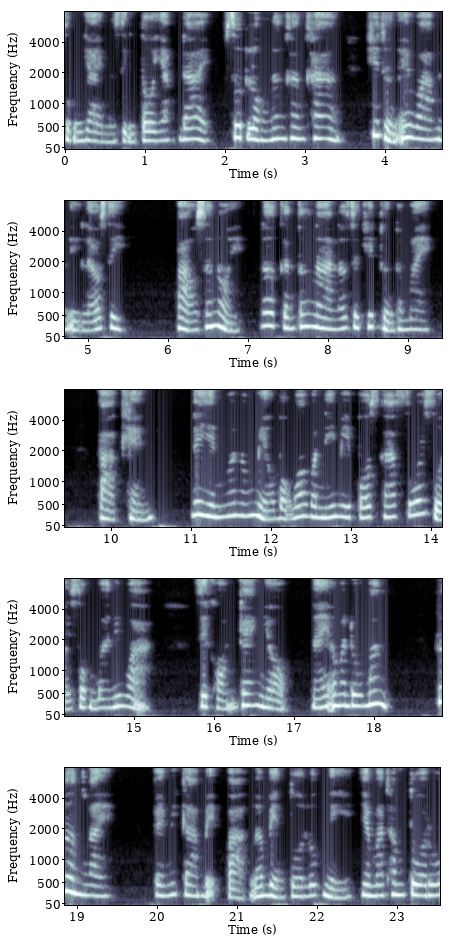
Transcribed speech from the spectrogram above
สูงใหญ่เหมือนสิงโตยักษ์ได้ สุดลงนั่งข้างๆ คิดถึงไอ้วามันอีกแล้วสิ เปล่าซะหน่อย เลิกกันตั้งนานแล้วจะคิดถึงทำไม ปากแข็ง ได้ยินว่าน้องเหมียวบอกว่าวันนี้มีโปสการ์ดสวยๆส่งมานี่หว่า สิขอนแกล้งหยอก ไหนเอามาดูมั่ง เรื่องอะไรเปมิกาเบะปากแล้วเบี่ยงตัวลุกหนี อย่ามาทำตัวรู้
